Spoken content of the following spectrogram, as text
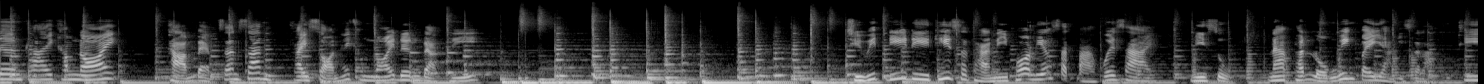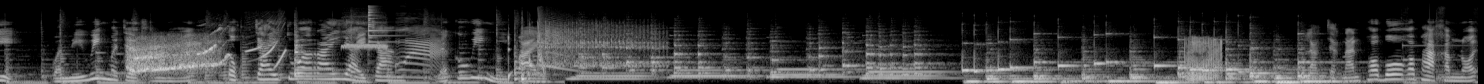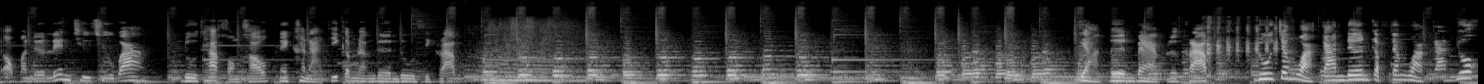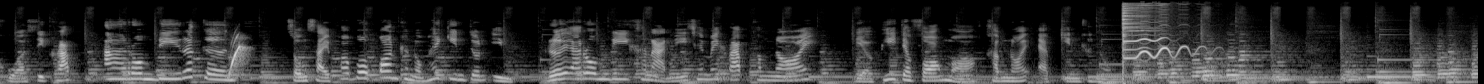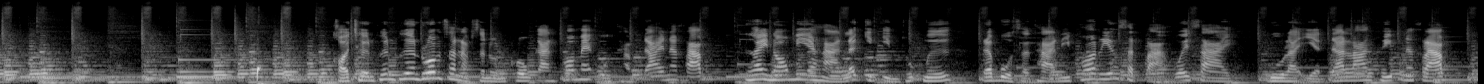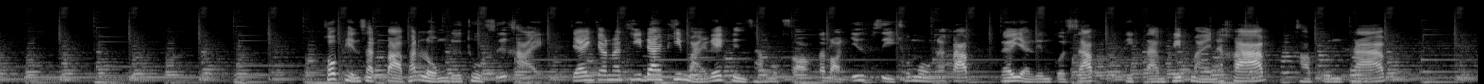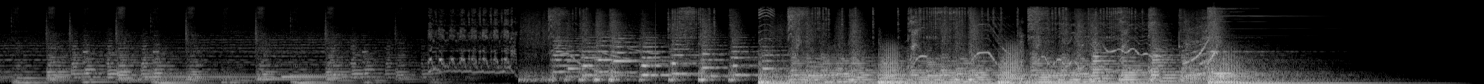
เดินพลายคำน้อย ถามแบบสั้นๆ ใครสอนให้คำน้อยเดินแบบนี้ ชีวิตดีดีๆที่สถานีพ่อเลี้ยงสัตว์ป่าห้วยทราย มีสุขนาพัดหลงวิ่งไปอย่างอิสระทุกที่ วันนี้วิ่งมาเจอคำน้อย ตกใจตัวอะไรใหญ่จัง แล้วก็วิ่งหนีไป พ่อโบก็พาคำน้อยออกมาเดินเล่นชิวๆบ้าง ดูท่าของเขาในขณะที่กำลังเดินดูสิครับ อยากเดินแบบเลยครับ ดูจังหวะการเดินกับจังหวะการโยกหัวสิครับ อารมณ์ดีเหลือเกิน สงสัยพ่อโบป้อนขนมให้กินจนอิ่มเลยอารมณ์ดีขนาดนี้ใช่ไหมครับคำน้อย เดี๋ยวพี่จะฟ้องหมอคำน้อยแอบกินขนม อเชิญเพื่อนๆ ร่วมสนับสนุนโครงการพ่อแม่อู่ทำได้นะครับ เพื่อให้น้องมีอาหารและกินอิ่มทุกมื้อ ระบุสถานีพ่อเลี้ยงสัตว์ป่าห้วยทราย ดูรายละเอียดด้านล่างคลิปนะครับ พบเห็นสัตว์ป่าพัดหลงหรือถูกซื้อขาย แจ้งเจ้าหน้าที่ได้ที่หมายเลข 1362 ตลอด 24 ชั่วโมงนะครับ แล้วอย่าลืมกดซับติดตามคลิปใหม่นะครับ ขอบคุณครับ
